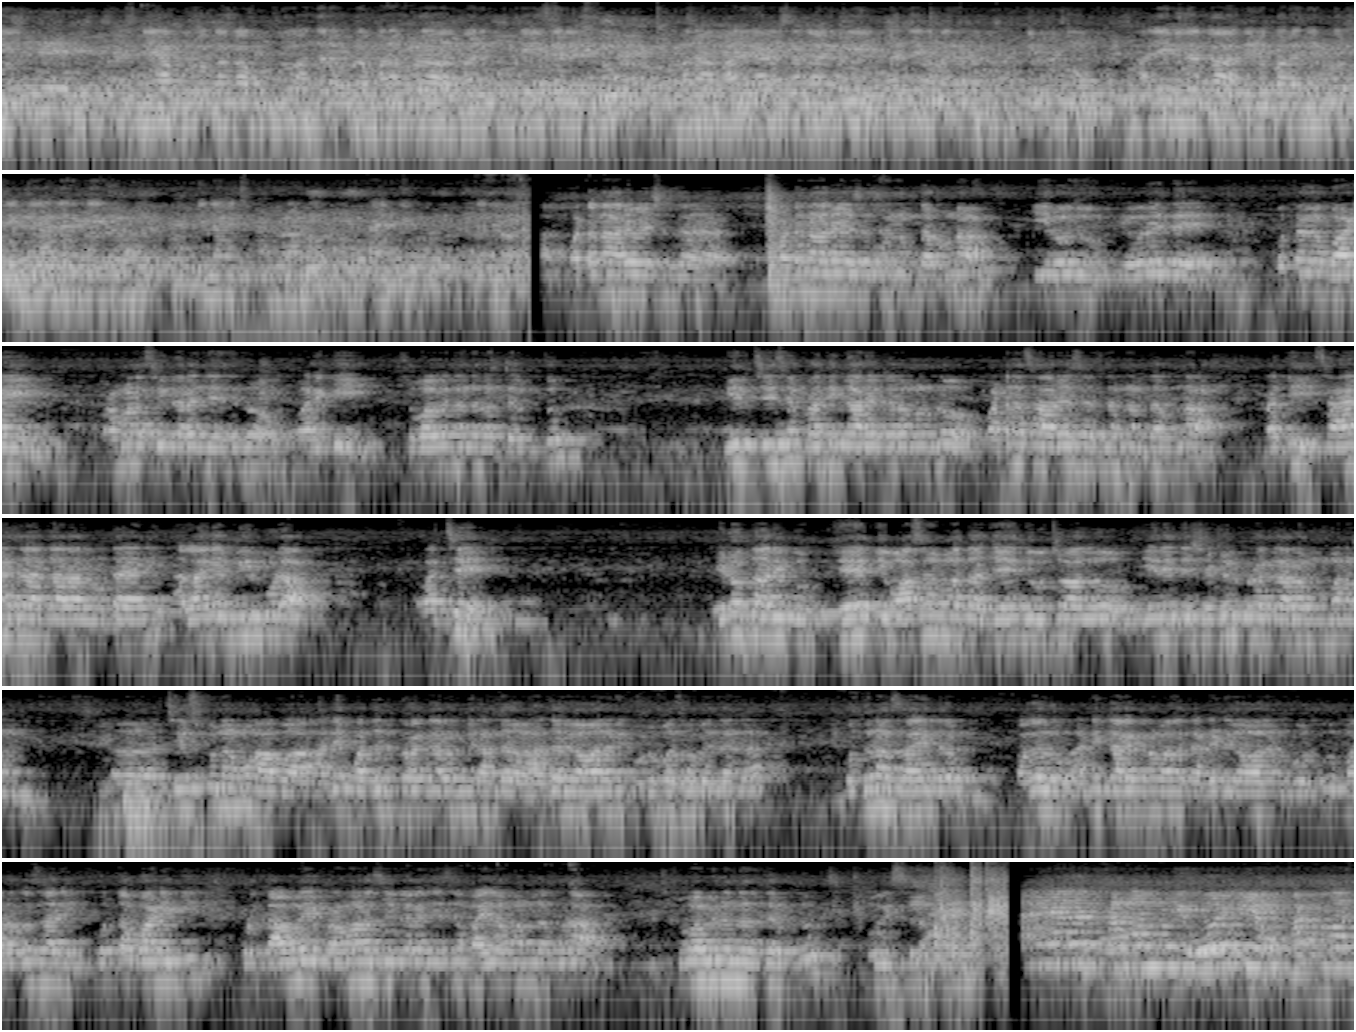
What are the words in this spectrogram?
స్నేహపూర్వకంగా ఉంటూ అందరం కూడా మనం కూడా వారికి చేయగలిస్తూ మన వాణినగర్ సంఘానికి ప్రత్యేకమైనటువంటి గుర్తింపును అదేవిధంగా నిలపాలని చెప్పేసి మీ అందరికీ విన్నవించుకుంటున్నాను. థ్యాంక్ యూ ధన్యవాదాలు. పట్టణ ఆరవేశ పట్టణ ఆరవేశ సంఘం తరఫున ఈరోజు ఎవరైతే కొత్తగా బాడీ ప్రమాణ స్వీకారం చేసిందో వారికి శుభాభినందనలు తెలుపుతూ మీరు చేసే ప్రతి కార్యక్రమంలో పట్టణ సహాయ సంఘం తరఫున ప్రతి సహాయ సహకారాలు ఉంటాయని అలాగే మీరు కూడా వచ్చే ఏడో తారీఖు జయంతి వాసవిమాత జయంతి ఉత్సవాల్లో ఏదైతే షెడ్యూల్ ప్రకారం మనం చేసుకున్నామో ఆ- అదే పద్ధతి ప్రకారం మీరు అందరూ హాజరు కావాలని కుటుంబ సమేతంగా పొద్దున సాయంత్రం పగలు అన్ని కార్యక్రమాలకు కండక్ట్ కావాలని కోరుతూ మరొకసారి కొత్త పాడికి ఇప్పుడు కాబోయే ప్రమాణ స్వీకారం చేసే మహిళా మనులకు కూడా శుభాభినందనలు తెలుపుతూ ముగిస్తున్నాం. தங்களுடைய ஓய்வியம் பட்டுவா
